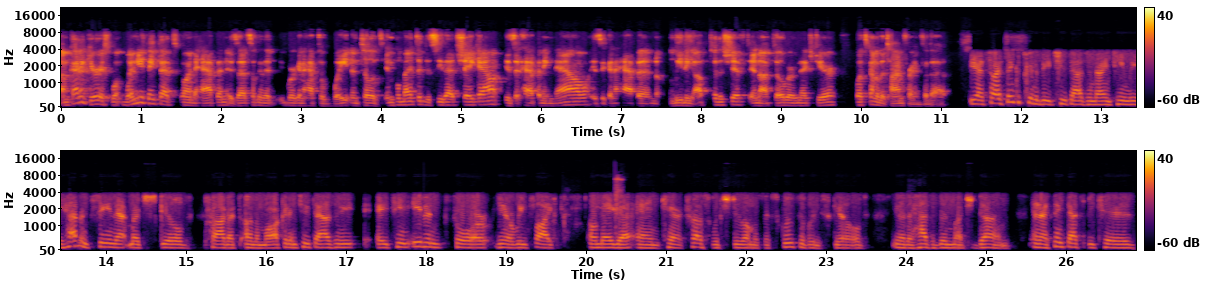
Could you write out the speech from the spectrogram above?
I'm kind of curious, when do you think that's going to happen? Is that something that we're going to have to wait until it's implemented to see that shakeout? Is it happening now? Is it going to happen leading up to the shift in October of next year? What's kind of the time frame for that? Yeah, so I think it's going to be 2019. We haven't seen that much skilled product on the market in 2018, even for you know REITs like Omega and CareTrust, which do almost exclusively skilled. You know, there hasn't been much done, and I think that's because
